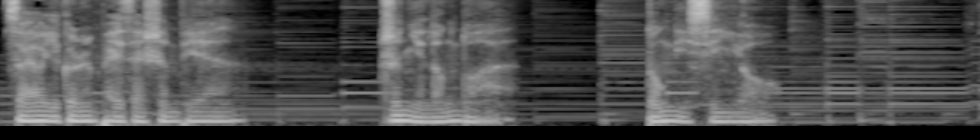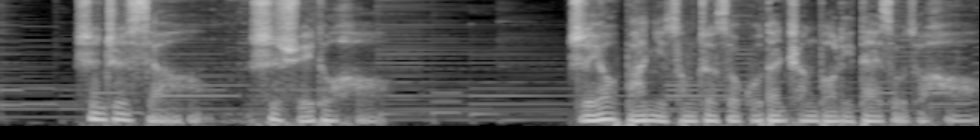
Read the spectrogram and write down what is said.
想要一个人陪在身边，知你冷暖，懂你心忧，甚至想是谁都好，只要把你从这座孤单城堡里带走就好。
